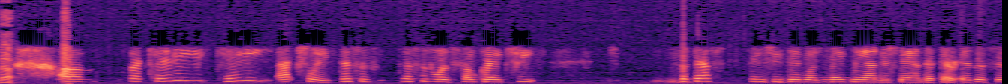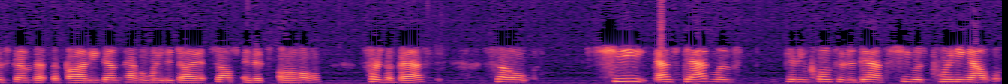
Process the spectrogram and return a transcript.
times. Um, but Katie, Katie, actually, this is this is was so great. She, the best thing she did was make me understand that there is a system that the body does have a way to die itself, and it's all for the best. So, she, as Dad was getting closer to death, she was pointing out,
